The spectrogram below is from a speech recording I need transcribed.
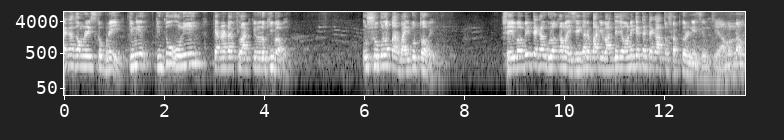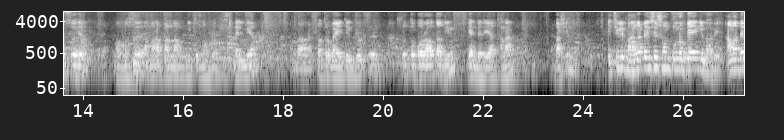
টাকা কামড়ের স্কোপ নেই। কিন্তু উনি কানাডায় ফ্ল্যাট কিনলো কীভাবে? উৎসগুলো তার বাইর করতে হবে। সেইভাবেই টাকাগুলো কামাইছে। এখানে বাড়ি ভাঙতে যে অনেকে তার টাকা আত্মসাৎ করে নিয়েছে। আমার নাম সোহেল, মোহাম্মদ সোহেল, আমার আব্বার নাম মিতুল মোহাম্মদ ইসমাইল মিয়া। আমরা সতেরো বাইকে সত্যপর আওতাধীন গ্যান্ডারিয়া থানা বাসিন্দা। অ্যাকচুয়ালি ভাঙাটা হয়েছে সম্পূর্ণ বেআইনিভাবে। আমাদের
